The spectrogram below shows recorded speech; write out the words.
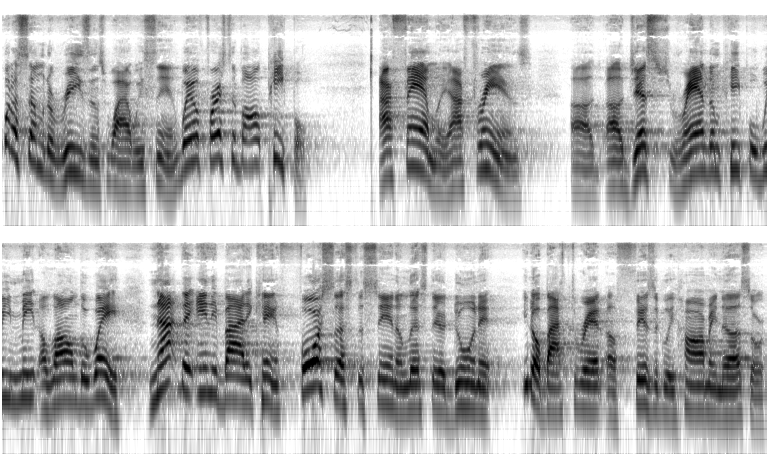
What are some of the reasons why we sin? Well, first of all, people, our family, our friends, uh, uh, just random people we meet along the way. Not that anybody can force us to sin unless they're doing it, you know, by threat of physically harming us or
